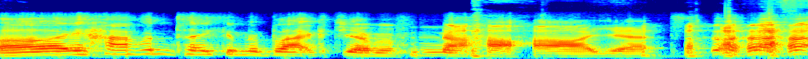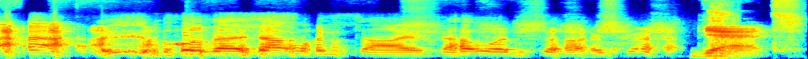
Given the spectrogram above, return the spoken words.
I haven't taken the Black Gem of Gnar yet. Although that one time, that one time. yet.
